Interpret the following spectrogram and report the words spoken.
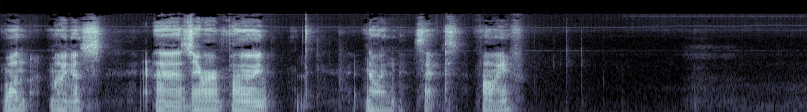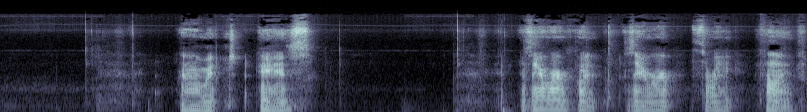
one minus uh, zero point nine six five. Uh, which is zero point zero three five.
